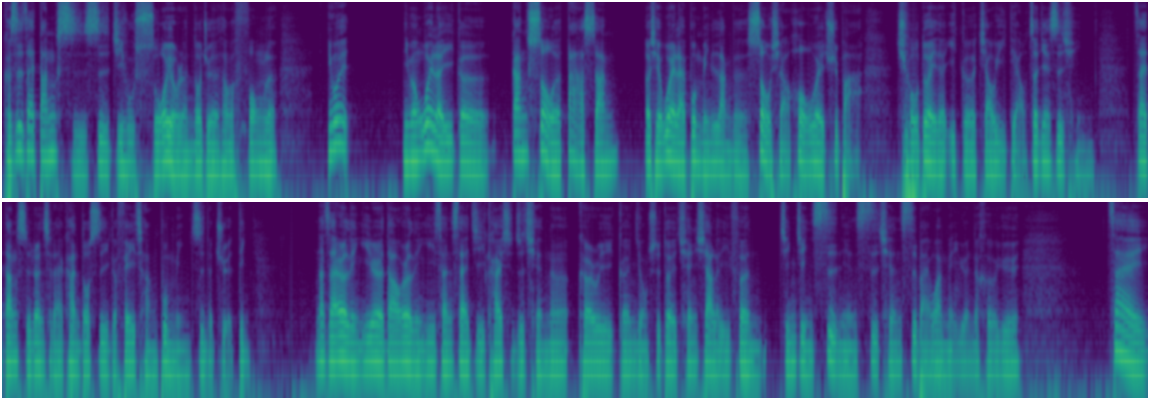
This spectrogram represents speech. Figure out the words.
可是，在当时是几乎所有人都觉得他们疯了，因为你们为了一个刚受了大伤，而且未来不明朗的瘦小后卫去把球队的一格交易掉这件事情。在当时认识来看，都是一个非常不明智的决定。那在二零一二到二零一三赛季开始之前呢，Curry 跟勇士队签下了一份仅仅四年四千四百万美元的合约。在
